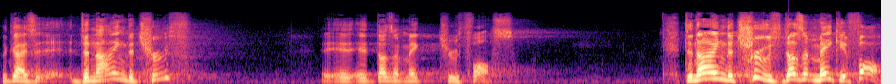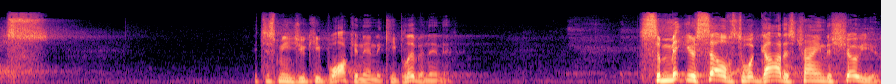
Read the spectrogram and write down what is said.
But guys, eh, denying the truth, it, it doesn't make truth false. Denying the truth doesn't make it false. It just means you keep walking in it, keep living in it. Submit yourselves to what God is trying to show you.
